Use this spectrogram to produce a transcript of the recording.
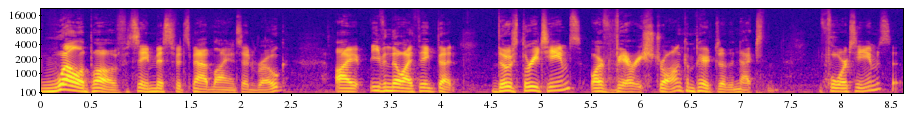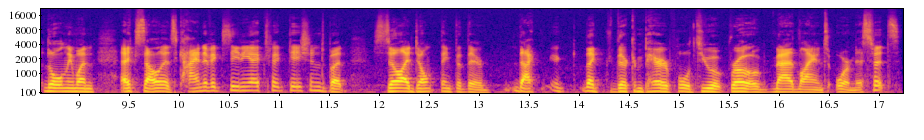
well above, say, Misfits, Mad Lions, and Rogue. I even though I think that those three teams are very strong compared to the next four teams. The only one Excel is kind of exceeding expectations, but still, I don't think that they're that like they're comparable to Rogue, Mad Lions, or Misfits.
